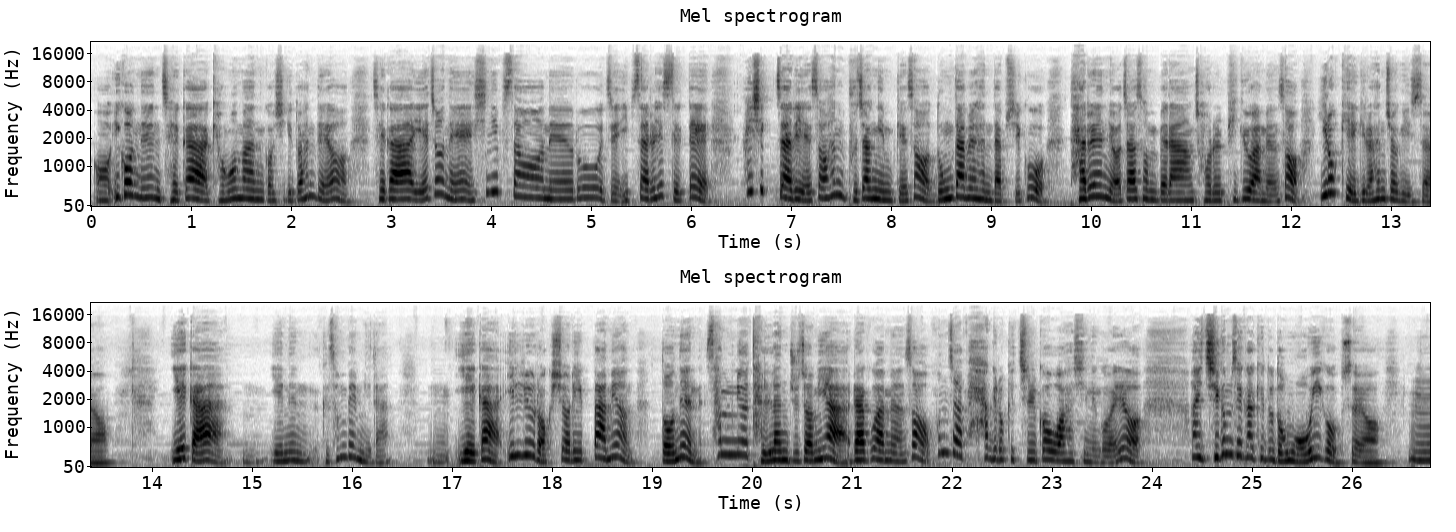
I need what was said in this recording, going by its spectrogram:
어, 이거는 제가 경험한 것이기도 한데요. 제가 예전에 신입사원으로 이제 입사를 했을 때 회식 자리에서 한 부장님께서 농담을 한답시고 다른 여자 선배랑 저를 비교하면서 이렇게 얘기를 한 적이 있어요. 얘가, 음, 얘는 그 선배입니다. 음, 얘가 1류 럭셔리 빠면 너는 3류 단란주점이야 라고 하면서 혼자 막 이렇게 즐거워 하시는 거예요. 아니, 지금 생각해도 너무 어이가 없어요. 음,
